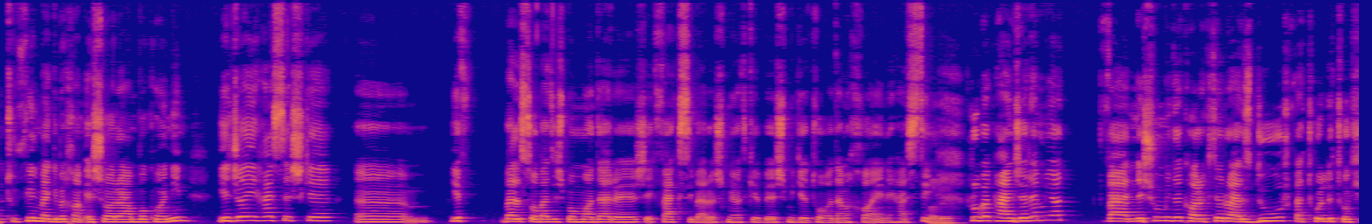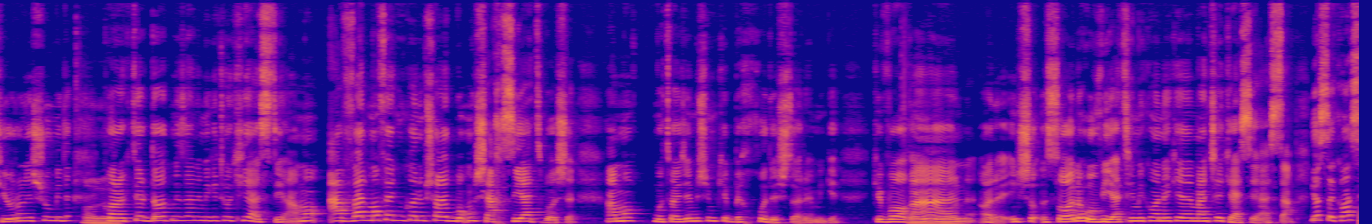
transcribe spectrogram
تو فیلم اگه بخوام اشاره هم بکنیم یه جایی هستش که یه بعد از صحبتش با مادرش یک فکسی براش میاد که بهش میگه تو آدم خائنی هستی. آره. رو به پنجره میاد و نشون میده کاراکتر رو از دور و کل توکیو رو نشون میده. آره. کاراکتر داد می‌زنه میگه تو کی هستی؟ اما اول ما فکر می‌کنیم شاید با اون شخصیت باشه. اما متوجه میشیم که به خودش داره میگه. که واقعا آره. این ش- سوال هویتی می‌کنه که من چه کسی هستم. یا سکانس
